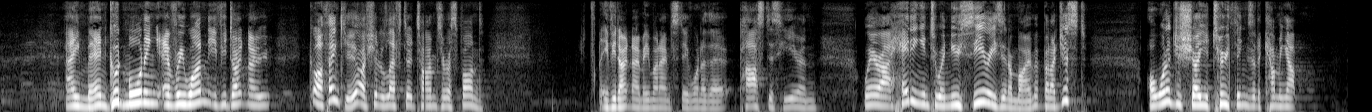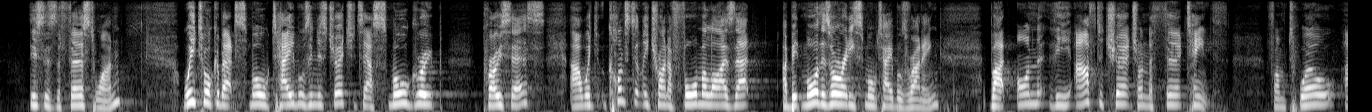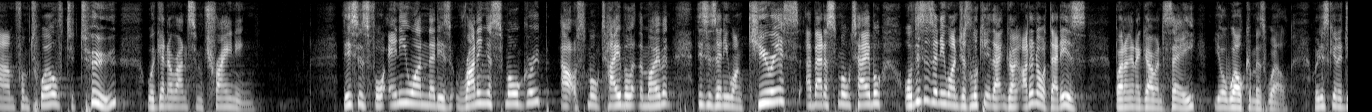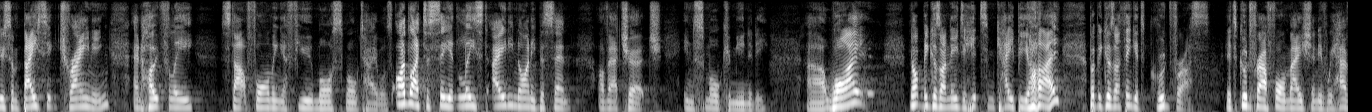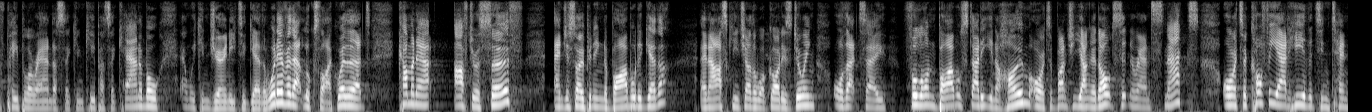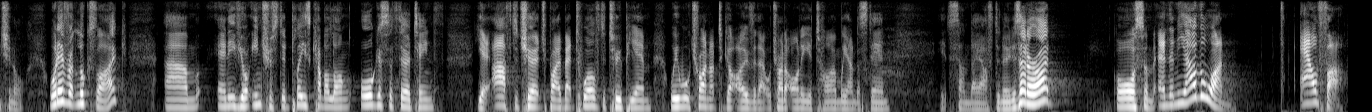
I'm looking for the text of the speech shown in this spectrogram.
amen. amen. Good morning, everyone. If you don't know, oh, thank you. I should have left her time to respond. If you don't know me, my name's Steve, one of the pastors here, and we're uh, heading into a new series in a moment. But I just, I want to just show you two things that are coming up. This is the first one. We talk about small tables in this church. It's our small group process. Uh, we're constantly trying to formalize that a bit more. There's already small tables running. But on the after church on the 13th, from 12, um, from 12 to 2, we're going to run some training this is for anyone that is running a small group, uh, a small table at the moment. This is anyone curious about a small table, or this is anyone just looking at that and going, I don't know what that is, but I'm going to go and see. You're welcome as well. We're just going to do some basic training and hopefully start forming a few more small tables. I'd like to see at least 80 90% of our church in small community. Uh, why? Not because I need to hit some KPI, but because I think it's good for us. It's good for our formation if we have people around us that can keep us accountable and we can journey together, whatever that looks like, whether that's coming out after a surf and just opening the Bible together and asking each other what God is doing, or that's a full on Bible study in a home, or it's a bunch of young adults sitting around snacks, or it's a coffee out here that's intentional. Whatever it looks like, um, and if you're interested, please come along August the 13th. Yeah, after church by about 12 to 2 p.m. We will try not to go over that. We'll try to honour your time. We understand it's Sunday afternoon. Is that all right? Awesome. And then the other one, Alpha.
